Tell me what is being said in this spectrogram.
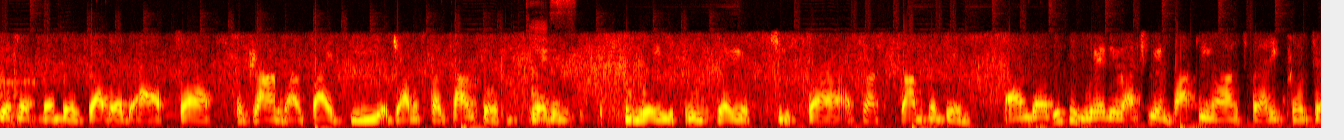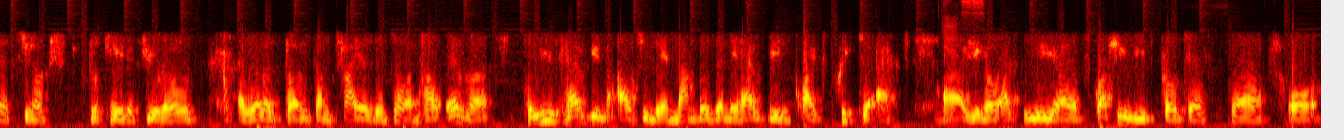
of members gathered at uh, the ground outside the Johannesburg Council, where they way through various streets uh, across Braamfontein. And uh, this is where they were actually embarking on sporadic protests, you know, blockade a few roads, as well as burn some tires and so on. However, police have been out in their numbers and they have been quite quick to act, uh, you know, actually uh, squashing these protests uh, or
